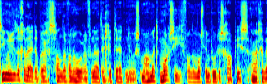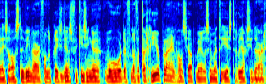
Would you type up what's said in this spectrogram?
Tien minuten geleden bracht Sander van Horen vanuit Egypte het nieuws. Mohamed Morsi van de moslimbroederschap is aangewezen als de winnaar van de presidentsverkiezingen. We hoorden vanaf het Tahrirplein Hans-Jaap Melissen met de eerste reactie daar.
